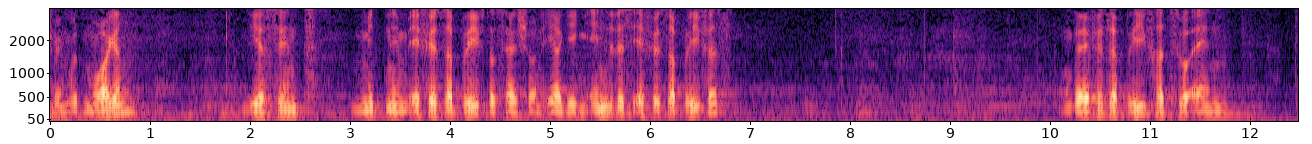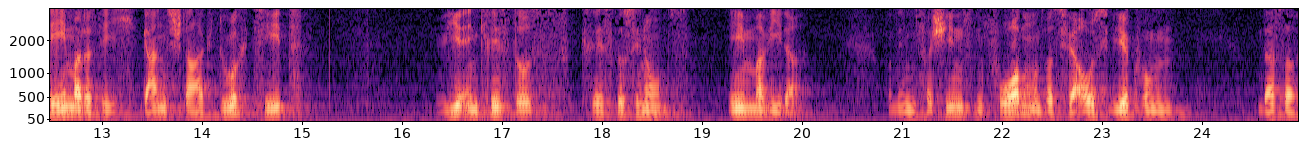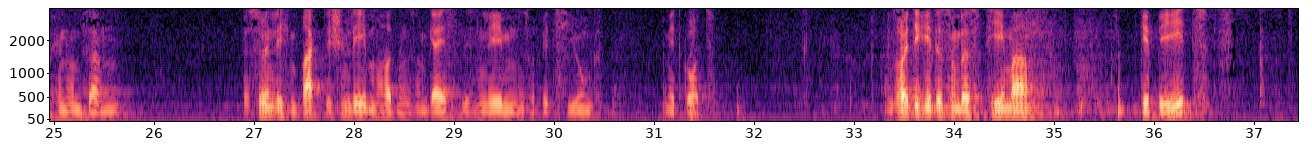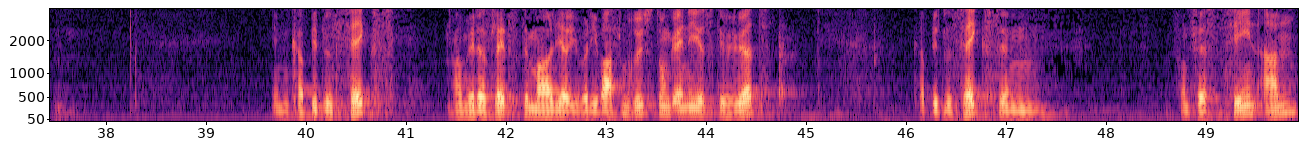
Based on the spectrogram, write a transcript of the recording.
Schönen guten Morgen. Wir sind mitten im Epheserbrief, das heißt schon eher gegen Ende des Epheserbriefes. Und der Epheserbrief hat so ein Thema, das sich ganz stark durchzieht. Wir in Christus, Christus in uns. Immer wieder. Und in verschiedensten Formen und was für Auswirkungen das auch in unserem persönlichen, praktischen Leben hat, in unserem geistlichen Leben, in unserer Beziehung mit Gott. Und heute geht es um das Thema Gebet. Im Kapitel 6 haben wir das letzte Mal ja über die Waffenrüstung einiges gehört. Kapitel 6 im, von Vers 10 an,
